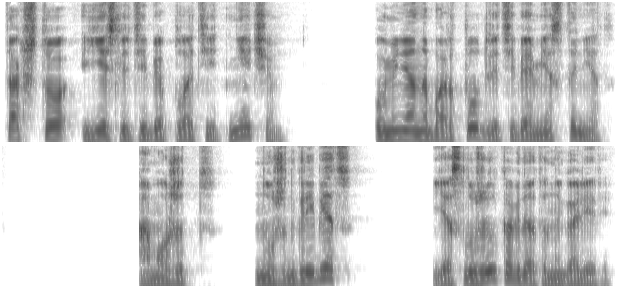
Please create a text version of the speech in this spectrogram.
Так что, если тебе платить нечем, у меня на борту для тебя места нет. А может, нужен гребец? Я служил когда-то на галере.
